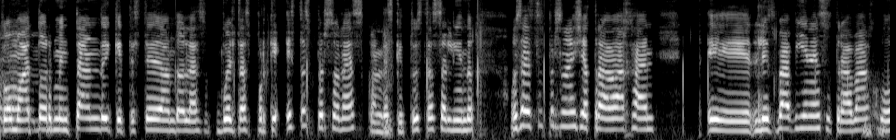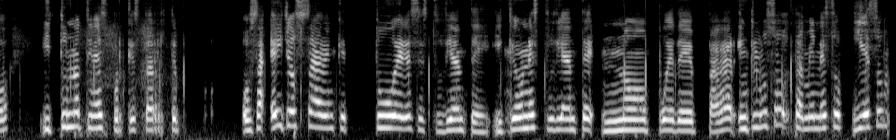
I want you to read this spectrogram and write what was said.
Como- atormentando y que te esté dando las vueltas. Porque estas personas con las que tú estás saliendo, o sea, estas personas ya trabajan, eh, les va bien en su trabajo y tú no tienes por qué estarte... O sea, ellos saben que tú eres estudiante y que un estudiante no puede pagar. Incluso también eso, y eso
